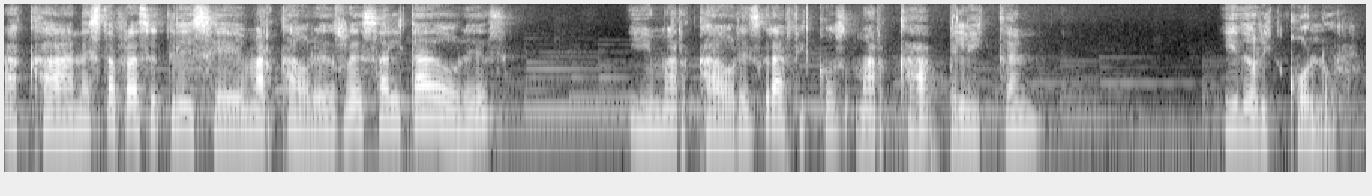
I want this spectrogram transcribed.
Acá en esta frase utilicé marcadores resaltadores y marcadores gráficos marca Pelican y Doricolor.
